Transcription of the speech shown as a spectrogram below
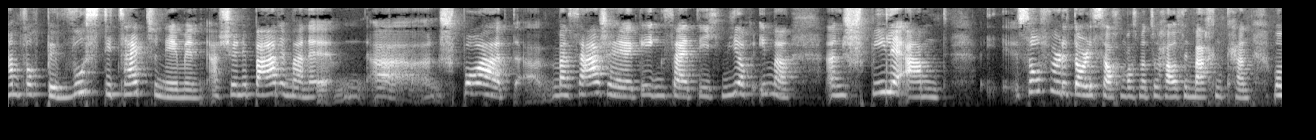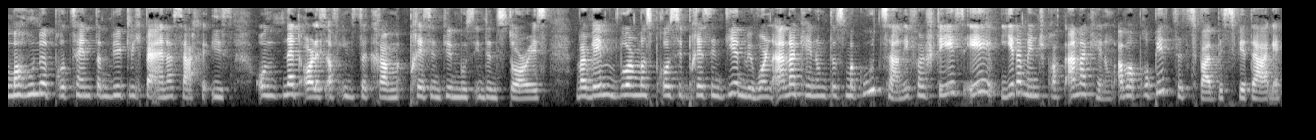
einfach bewusst die Zeit zu nehmen, eine schöne Bademanne, äh, Sport, äh, Massage gegenseitig, wie auch immer, ein Spieleabend, so viele tolle Sachen, was man zu Hause machen kann, wo man 100% dann wirklich bei einer Sache ist und nicht alles auf Instagram präsentieren muss in den Stories. Weil wem wollen wir es präsentieren? Wir wollen Anerkennung, dass wir gut sind. Ich verstehe es eh, jeder Mensch braucht Anerkennung, aber probiert es jetzt zwei bis vier Tage.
